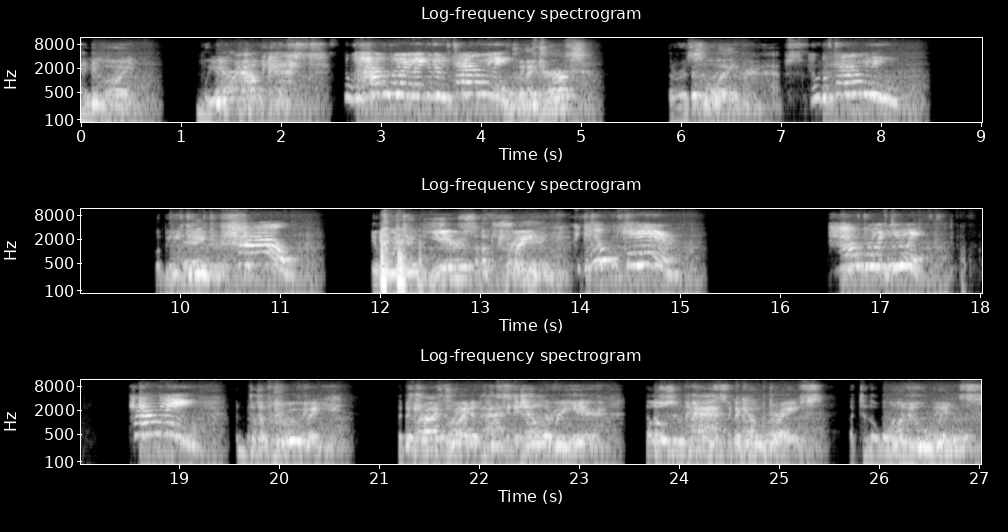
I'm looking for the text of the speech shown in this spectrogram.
Aloy, we are outcasts. So how do I make them tell me? The Matriarchs? There is a way, perhaps. So tell me. Would be dangerous. How? It would take years of training. I don't care. How do I do it? Tell me. The proving. The tribe's rite of passage held every year. Those who pass become braves. But to the one who wins,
